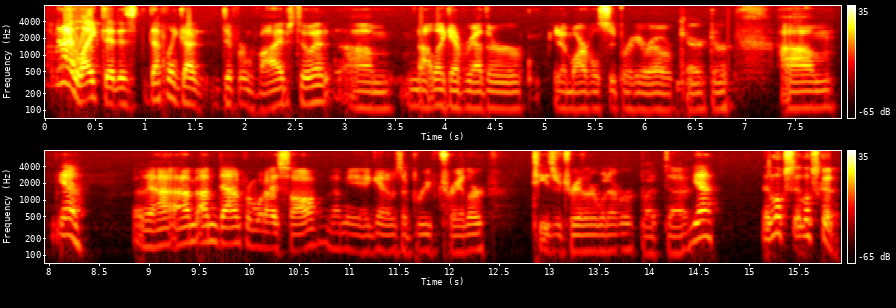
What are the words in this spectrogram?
I mean, I liked it. It's definitely got different vibes to it. Um, not like every other, you know, Marvel superhero character. Um, yeah, I mean, I, I'm I'm down from what I saw. I mean, again, it was a brief trailer, teaser trailer, whatever. But uh, yeah, it looks it looks good.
